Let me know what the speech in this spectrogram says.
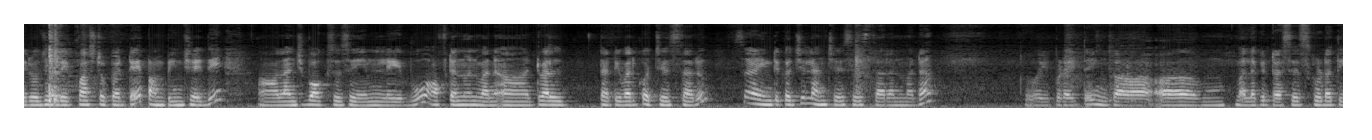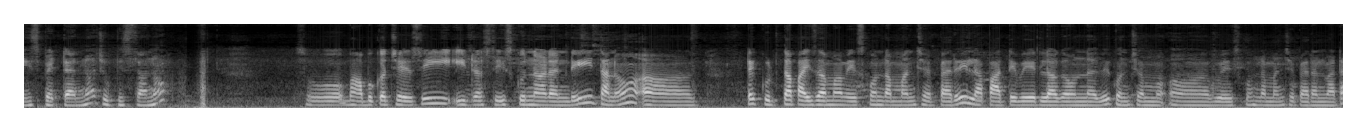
ఈరోజు బ్రేక్ఫాస్ట్ ఒకటే పంపించేది. లంచ్ బాక్సెస్ ఏం లేవు. ఆఫ్టర్నూన్ వన్ ట్వెల్వ్ థర్టీ వరకు వచ్చేస్తారు. ఇంటికి వచ్చి లంచ్ చేసేస్తారనమాట సో ఇప్పుడైతే ఇంకా వాళ్ళకి డ్రెస్సెస్ కూడా తీసి పెట్టాను చూపిస్తాను. సో బాబుకి వచ్చేసి ఈ డ్రెస్ తీసుకున్నాడండి. తను అంటే కుర్తా పైజామా వేసుకొని రమ్మని చెప్పారు. ఇలా పార్టీ వేర్ లాగా ఉన్నది కొంచెం వేసుకొని రమ్మని చెప్పారనమాట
